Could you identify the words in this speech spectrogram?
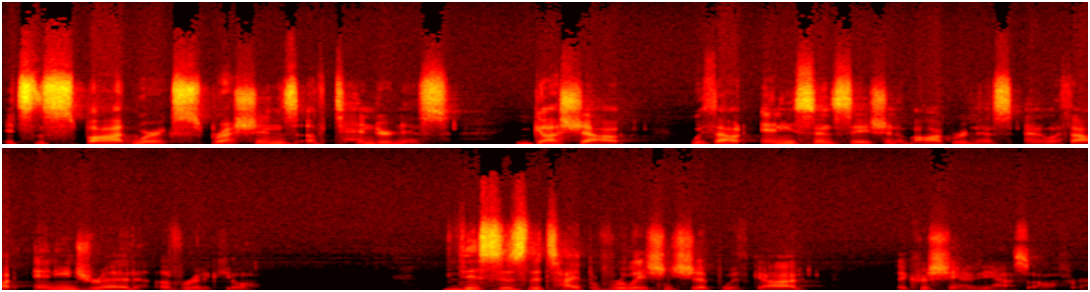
It's the spot where expressions of tenderness gush out without any sensation of awkwardness and without any dread of ridicule. This is the type of relationship with God that Christianity has to offer.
